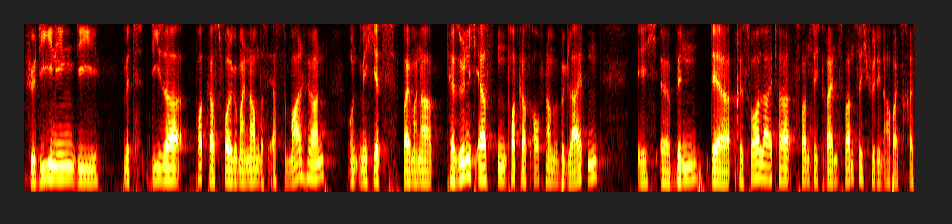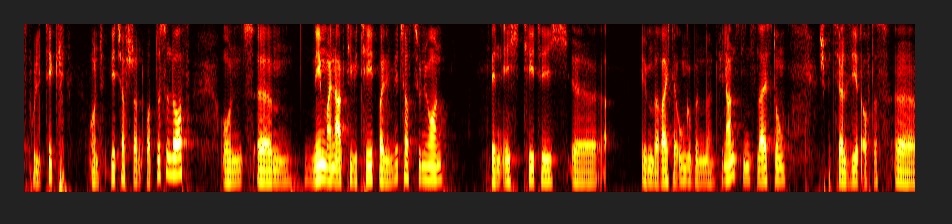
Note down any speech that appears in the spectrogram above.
Für diejenigen, die mit dieser Podcast-Folge meinen Namen das erste Mal hören und mich jetzt bei meiner persönlich ersten Podcast-Aufnahme begleiten, ich äh, bin der Ressortleiter 2023 für den Arbeitskreis Politik und Wirtschaftsstandort Düsseldorf und ähm, neben meiner Aktivität bei den Wirtschaftsjunioren bin ich tätig äh, im Bereich der ungebundenen Finanzdienstleistungen, spezialisiert auf das äh,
